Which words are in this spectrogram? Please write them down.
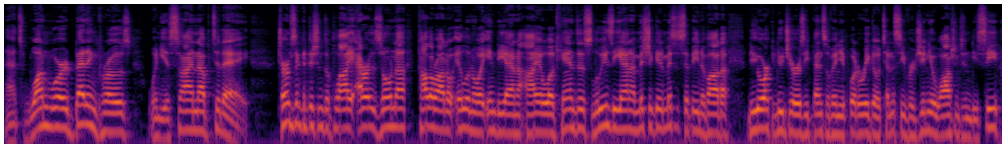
That's one word BettingPros when you sign up today. Terms and conditions apply. Arizona, Colorado, Illinois, Indiana, Iowa, Kansas, Louisiana, Michigan, Mississippi, Nevada, New York, New Jersey, Pennsylvania, Puerto Rico, Tennessee, Virginia, Washington, D.C.,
